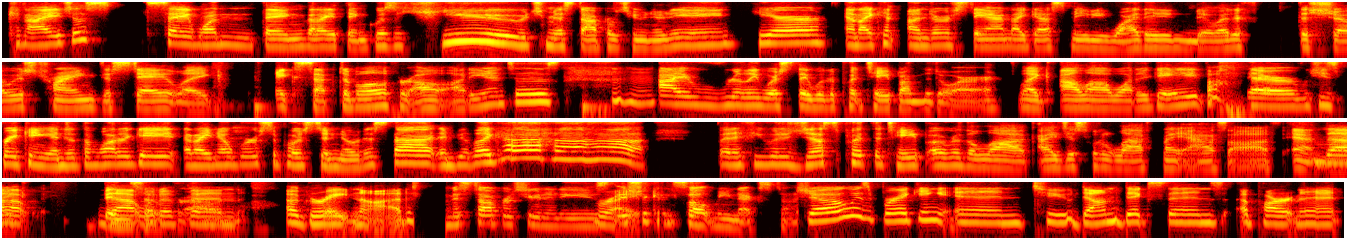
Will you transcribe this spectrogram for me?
Can I just say one thing that I think was a huge missed opportunity here? And I can understand, I guess, maybe why they didn't do it if the show is trying to stay like acceptable for all audiences. Mm-hmm. I really wish they would have put tape on the door, like a la Watergate. Oh. There, he's breaking into the Watergate, and I know we're supposed to notice that and be like, ha ha ha. But if you would have just put the tape over the lock, I just would have laughed my ass off and that like, that so would have proud. been a great nod. Missed opportunities. Right. They should consult me next time. Joe is breaking into Dumb Dixon's apartment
